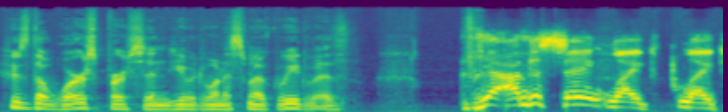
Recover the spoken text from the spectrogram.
who's the worst person you would want to smoke weed with? Yeah, I'm just saying, like, like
